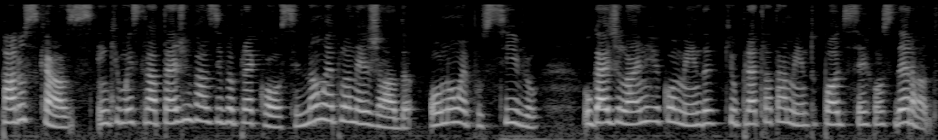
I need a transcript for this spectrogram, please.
Para os casos em que uma estratégia invasiva precoce não é planejada ou não é possível, o guideline recomenda que o pré-tratamento pode ser considerado.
